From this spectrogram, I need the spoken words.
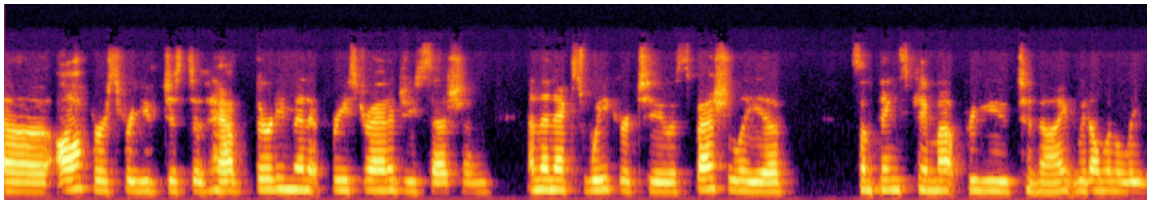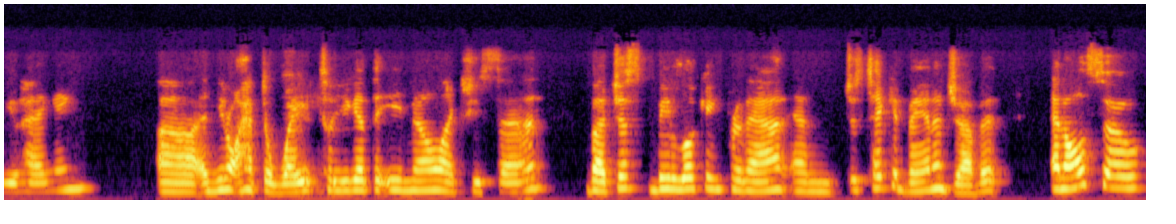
uh, offers for you just to have 30 minute free strategy session in the next week or two, especially if some things came up for you tonight. We don't want to leave you hanging. Uh, and you don't have to wait till you get the email, like she said, but just be looking for that and just take advantage of it. And also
